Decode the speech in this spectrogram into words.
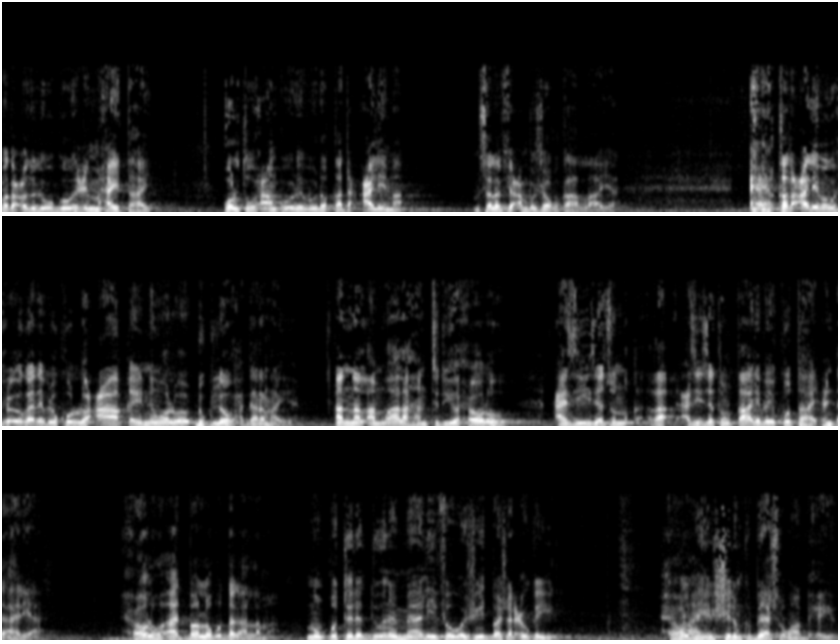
magacooda lagu gowraci maxay tahay? Qultu waxaan ku idhi buu ihi qad calima. Masale fiican buu sheeku ka hadlaaya qad calima wuxuu ogaaday bui kullu caaqilin nin walba dhuglo wax garanhaya ana alamwaala hantidiyo xooluhu casiizatun qaalibay ku tahay cinda ahliha. Xooluhu aad baa loogu dagaalamaa man qutila duuna maalihi fahuwa shahiid baa sharcigu ka yidhi. Xoolaha shilinku bilaash laguma bixiyo.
